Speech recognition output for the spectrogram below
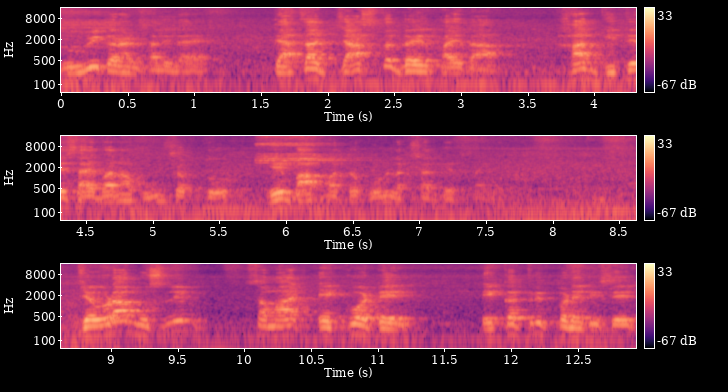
ध्रुवीकरण झालेलं आहे त्याचा जास्त गैरफायदा हा गीते साहेबांना होऊ शकतो हे बाब मात्र कोण लक्षात घेत नाही जेवढा मुस्लिम समाज एकवटेल एकत्रितपणे दिसेल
